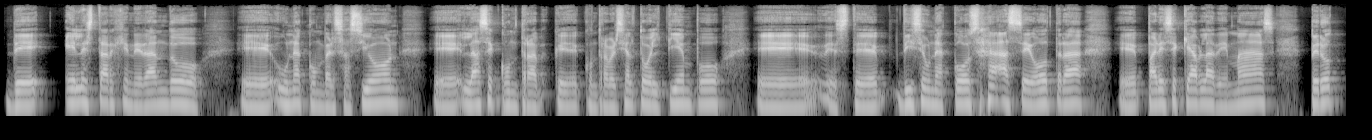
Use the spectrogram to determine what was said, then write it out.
de él estar generando eh, una conversación, eh, la hace controversial todo el tiempo, eh, este, dice una cosa, hace otra, parece que habla de más, pero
